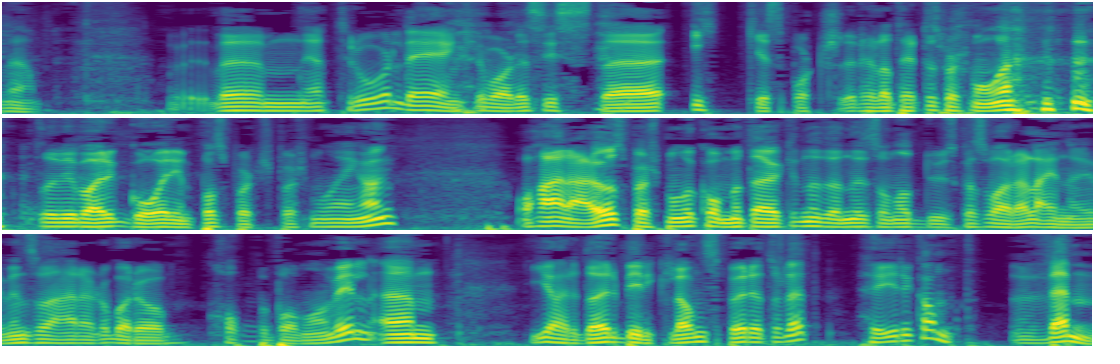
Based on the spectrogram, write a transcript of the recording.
Ja. Jeg tror vel det egentlig var det siste ikke-sportsrelaterte spørsmålet. Så vi bare går inn på sportsspørsmålet en gang. Og her er jo spørsmålet kommet. Det er jo ikke nødvendigvis sånn at du skal svare aleine, Øyvind, så her er det bare å hoppe på om man vil. Um, Jardar Birkeland spør rett og slett høyrekant. Hvem?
